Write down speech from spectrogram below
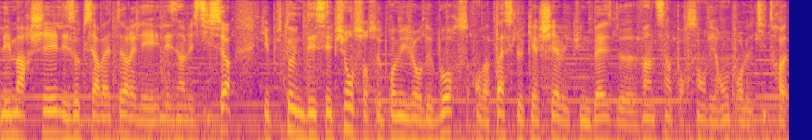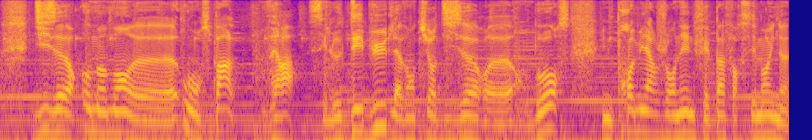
les marchés, les observateurs et les, investisseurs, qui est plutôt une déception sur ce premier jour de bourse. On va pas se le cacher avec une baisse de 25% environ pour le titre 10 heures au moment euh, où on se parle. Verra. C'est le début de l'aventure 10 heures euh, en bourse. Une première journée ne fait pas forcément une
